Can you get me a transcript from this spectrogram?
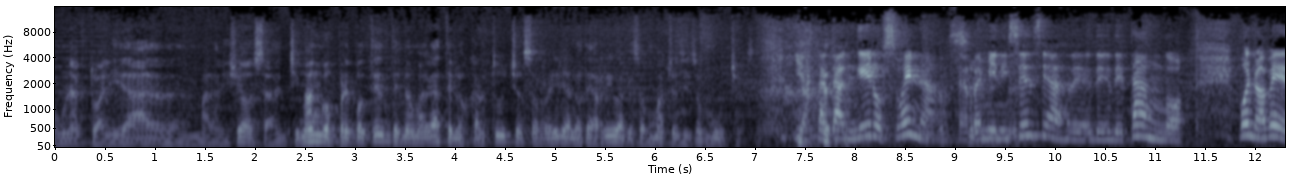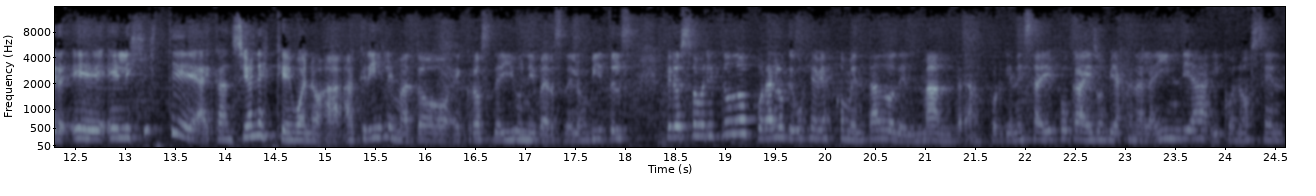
una actualidad maravillosa. En chimangos prepotentes no malgaste los cartuchos, sonreír a los de arriba que son machos y son muchos. Y hasta tanguero suena, o sea, reminiscencias de, de- de tango. Bueno, a ver, eh, elegiste canciones que, bueno, a, a Chris le mató Across the Universe de los Beatles, pero sobre todo por algo que vos le habías comentado del mantra, porque en esa época ellos viajan a la India y conocen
